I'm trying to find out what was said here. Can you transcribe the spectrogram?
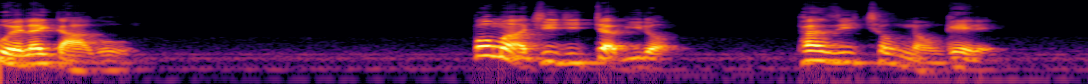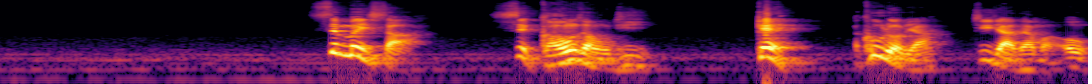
ဝယ်လိုက်တာကိုပုံမှန်အကြီးကြီးတက်ပြီးတော့ဖန်စီချုံနှောင်ခဲ့တဲ့စစ်မိတ်စာစစ်ခေါင်းဆောင်ကြီးကဲအခုတော့ဗျာ ကြည့်ကြသမ်းပါဦး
